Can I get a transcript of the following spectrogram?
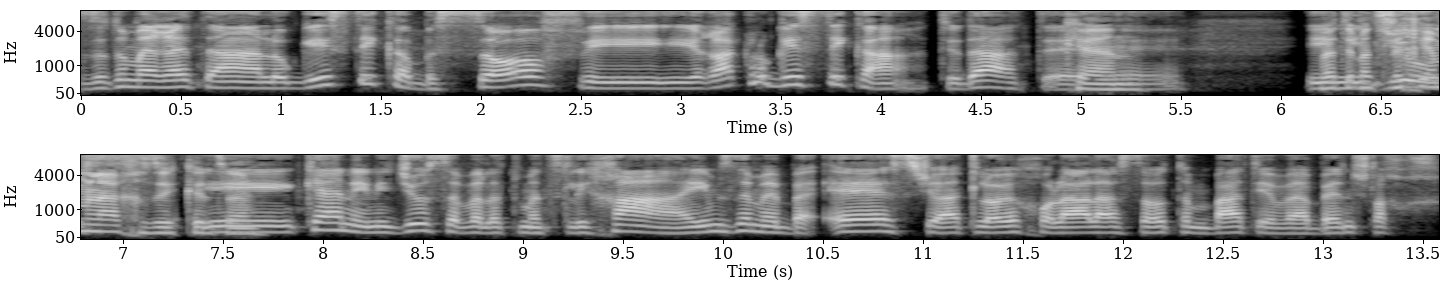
זאת אומרת הלוגיסטיקה בסוף היא רק לוגיסטיקה את יודעת. אה, כן. היא ואתם מצליחים. להחזיק את זה. היא- כן היא ניג'וס אבל את מצליחה האם זה מבאס שאת לא יכולה לעשות אמבטיה והבן שלך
